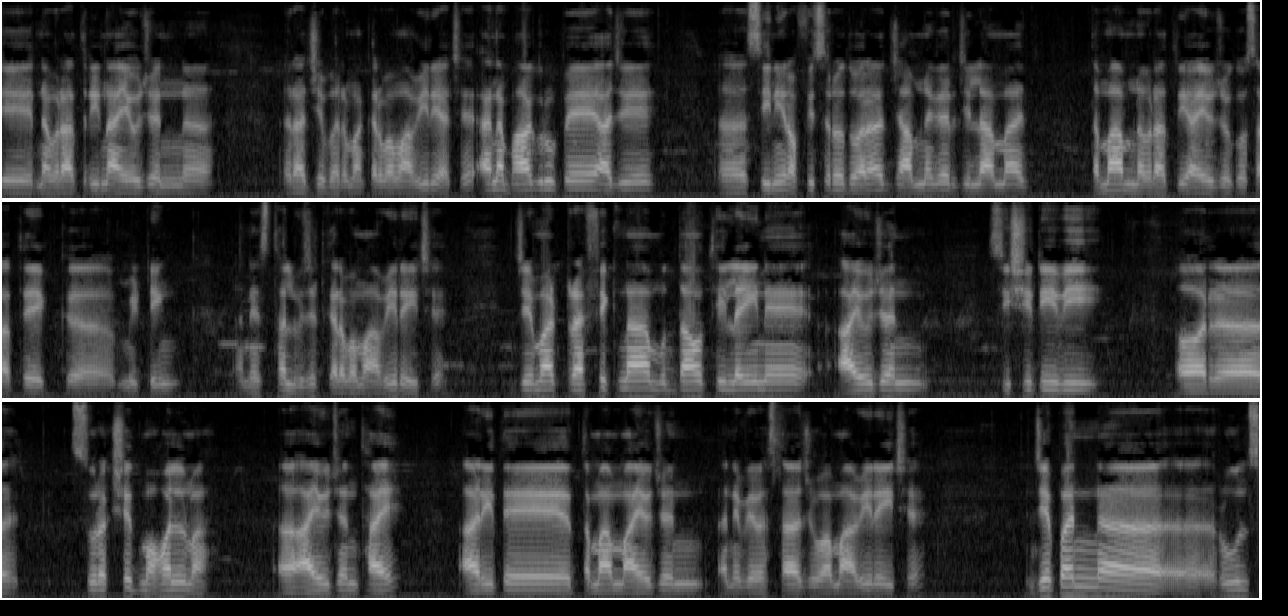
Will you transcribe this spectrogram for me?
જે નવરાત્રિના આયોજન રાજ્યભરમાં કરવામાં આવી રહ્યા છે, આના ભાગરૂપે આજે સિનિયર ઓફિસરો દ્વારા જામનગર જિલ્લામાં તમામ નવરાત્રિ આયોજકો સાથે એક મિટિંગ અને સ્થળ વિઝિટ કરવામાં આવી રહી છે, જેમાં ટ્રાફિકના મુદ્દાઓથી લઈને આયોજન સીસીટીવી ઓર સુરક્ષિત માહોલમાં આયોજન થાય. આ રીતે તમામ આયોજન અને વ્યવસ્થા જોવામાં આવી રહી છે. જે પણ રૂલ્સ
